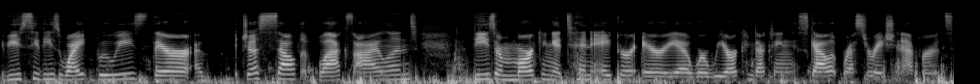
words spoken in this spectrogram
If you see these white buoys, they're uh, just south of Black's Island. These are marking a 10 acre area where we are conducting scallop restoration efforts.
